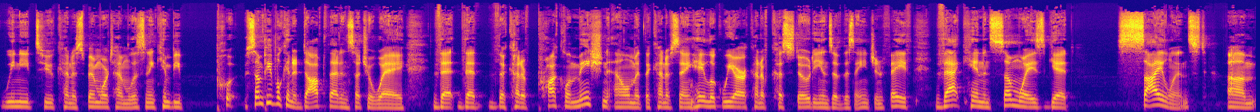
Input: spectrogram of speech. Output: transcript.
we need to kind of spend more time listening can be put some people can adopt that in such a way that that the kind of proclamation element the kind of saying hey look we are kind of custodians of this ancient faith that can in some ways get silenced um,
